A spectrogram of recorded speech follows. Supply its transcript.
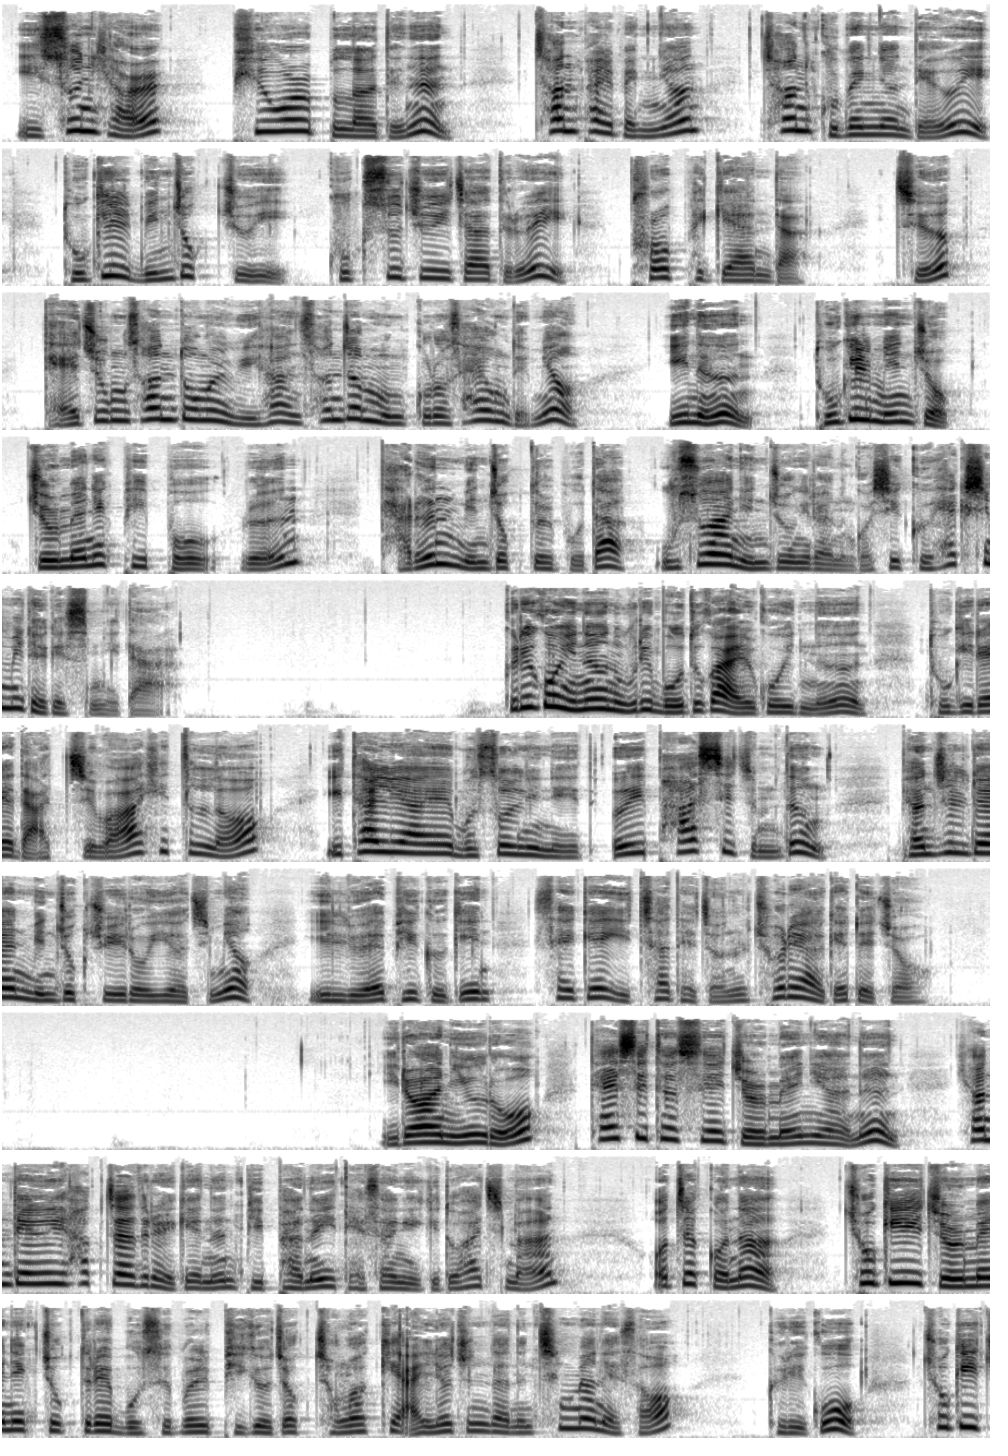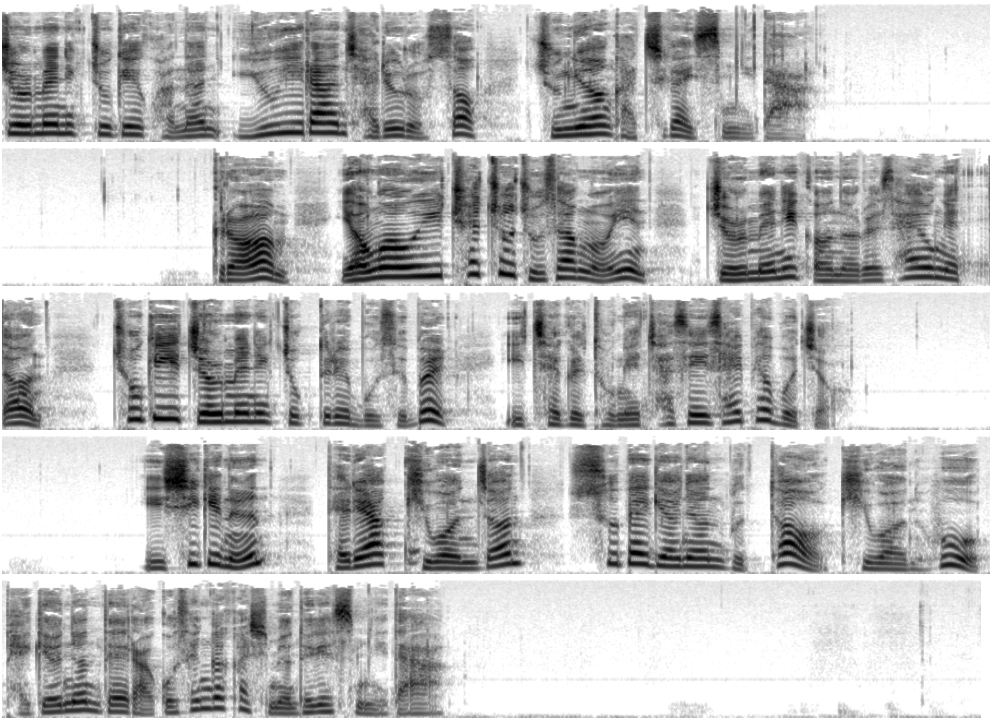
이 순혈, pure blood는 1800년, 1900년대의 독일 민족주의, 국수주의자들의 프로페게안다, 즉 대중 선동을 위한 선전 문구로 사용되며 이는 독일 민족, Germanic people은 다른 민족들보다 우수한 인종이라는 것이 그 핵심이 되겠습니다. 그리고 이는 우리 모두가 알고 있는 독일의 나치와 히틀러, 이탈리아의 무솔리니의 파시즘 등 변질된 민족주의로 이어지며 인류의 비극인 세계 2차 대전을 초래하게 되죠. 이러한 이유로 테시터스의 졸메니아는 현대의 학자들에게는 비판의 대상이기도 하지만 어쨌거나 초기 졸메닉족들의 모습을 비교적 정확히 알려준다는 측면에서 그리고 초기 졸메닉족에 관한 유일한 자료로서 중요한 가치가 있습니다. 그럼 영어의 최초 조상어인 졸메닉 언어를 사용했던 초기 졸메닉족들의 모습을 이 책을 통해 자세히 살펴보죠. 이 시기는 대략 기원전 수백여 년부터 기원 후 백여 년대라고 생각하시면 되겠습니다.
